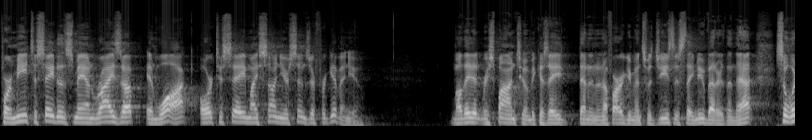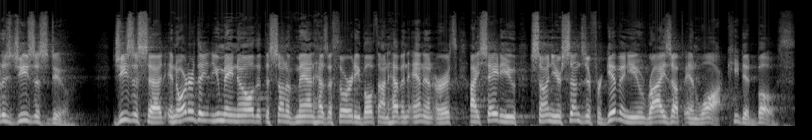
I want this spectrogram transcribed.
for me to say to this man, Rise up and walk, or to say, My son, your sins are forgiven you? Well, they didn't respond to him because they'd been in enough arguments with Jesus. They knew better than that. So, what does Jesus do? Jesus said, In order that you may know that the Son of Man has authority both on heaven and on earth, I say to you, Son, your sins are forgiven you, rise up and walk. He did both.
